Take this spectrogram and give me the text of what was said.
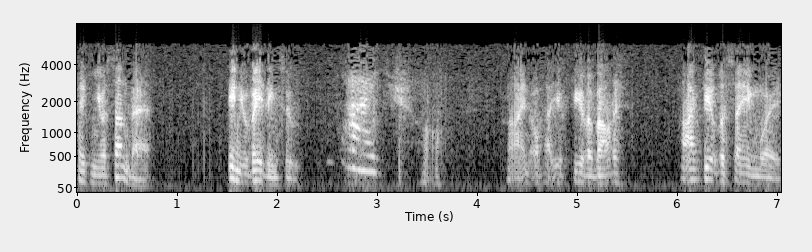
taking your sunbath. in your bathing suit. Why, Oh, I know how you feel about it. I feel the same way.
